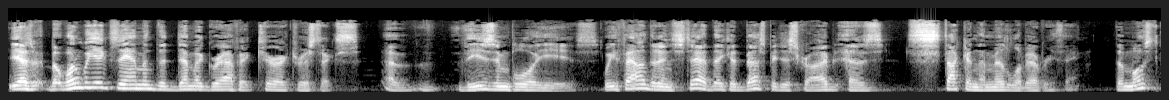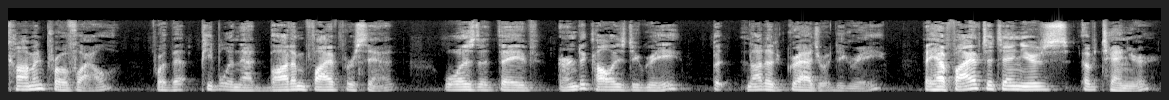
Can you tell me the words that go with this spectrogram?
Yes, but when we examined the demographic characteristics of these employees, we found that instead they could best be described as stuck in the middle of everything. The most common profile for the people in that bottom 5% was that they've earned a college degree, but not a graduate degree. They have five to 10 years of tenure.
